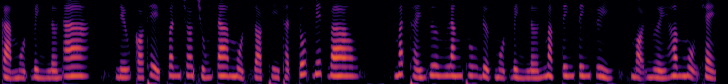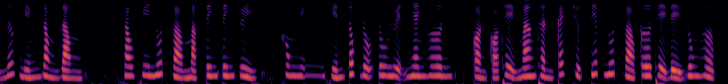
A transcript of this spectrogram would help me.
cả một bình lớn a nếu có thể phân cho chúng ta một giọt thì thật tốt biết bao. Mắt thấy Dương Lăng thu được một bình lớn mặc tinh tinh tủy mọi người hâm mộ chảy nước miếng ròng ròng. Sau khi nuốt vào mặc tinh tinh tủy không những khiến tốc độ tu luyện nhanh hơn, còn có thể mang thần cách trực tiếp nuốt vào cơ thể để dung hợp.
